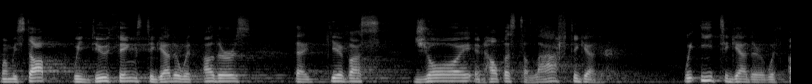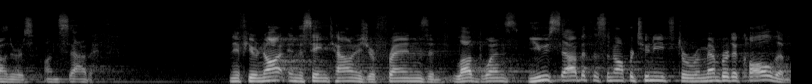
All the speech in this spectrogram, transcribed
when we stop, we do things together with others that give us joy and help us to laugh together. We eat together with others on Sabbath. And if you're not in the same town as your friends and loved ones, use Sabbath as an opportunity to remember to call them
